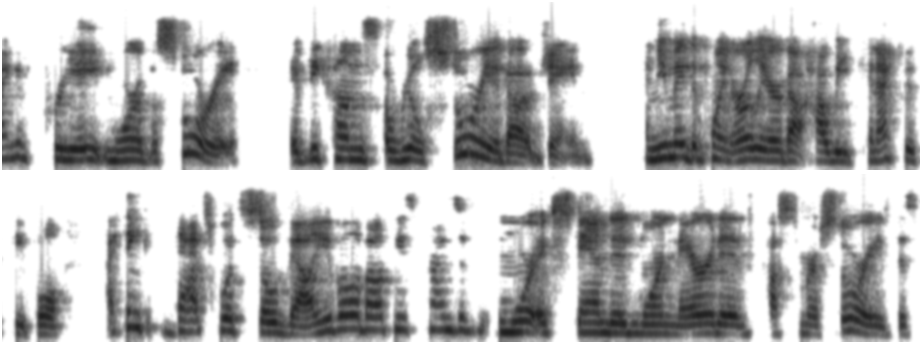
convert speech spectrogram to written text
kind of create more of a story. It becomes a real story about Jane. And you made the point earlier about how we connect with people. I think that's what's so valuable about these kinds of more expanded, more narrative customer stories, this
